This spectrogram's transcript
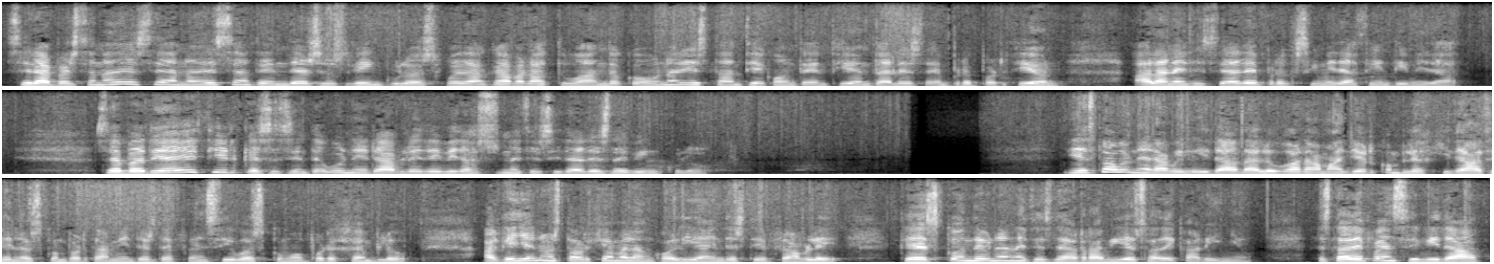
si la persona desea no desatender sus vínculos, puede acabar actuando con una distancia y contención tales en proporción a la necesidad de proximidad e intimidad. Se podría decir que se siente vulnerable debido a sus necesidades de vínculo. Y esta vulnerabilidad da lugar a mayor complejidad en los comportamientos defensivos, como por ejemplo aquella nostalgia melancolía indescifrable que esconde una necesidad rabiosa de cariño. Esta defensividad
